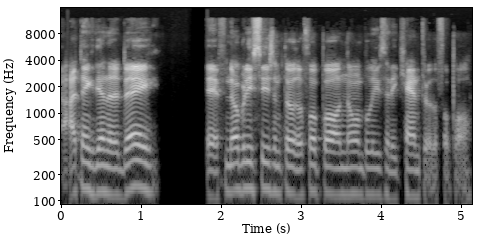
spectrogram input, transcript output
I think at the end of the day, if nobody sees him throw the football, no one believes that he can throw the football.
